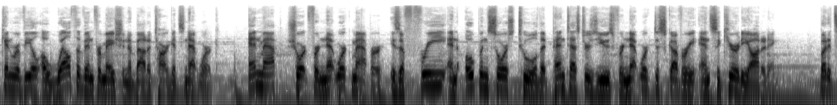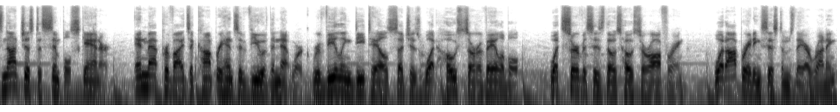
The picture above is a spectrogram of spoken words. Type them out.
can reveal a wealth of information about a target's network. Nmap, short for Network Mapper, is a free and open-source tool that pen testers use for network discovery and security auditing. But it's not just a simple scanner. Nmap provides a comprehensive view of the network, revealing details such as what hosts are available, what services those hosts are offering, what operating systems they are running,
